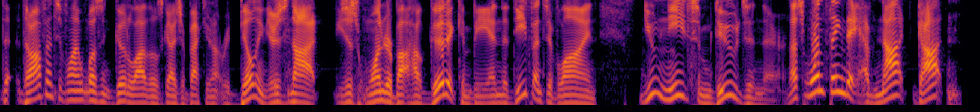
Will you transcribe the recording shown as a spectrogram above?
the, the offensive line wasn't good. A lot of those guys are back. You're not rebuilding. You're just not. You just wonder about how good it can be. And the defensive line, you need some dudes in there. That's one thing they have not gotten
